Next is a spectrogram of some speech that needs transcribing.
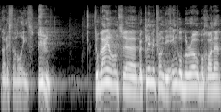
Dat is dan al iets. Toen wij aan onze beklimming van die Ingleborough begonnen,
